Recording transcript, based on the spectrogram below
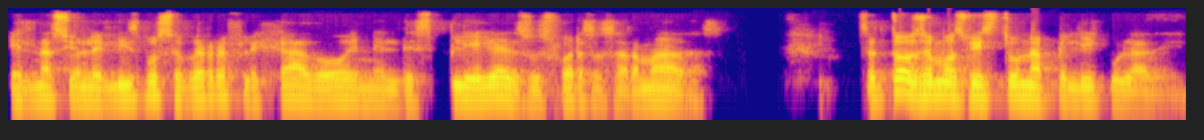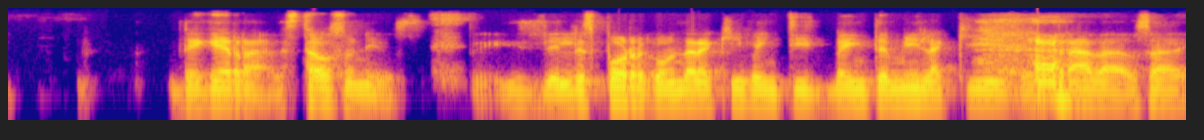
el nacionalismo se ve reflejado en el despliegue de sus Fuerzas Armadas. O sea, todos hemos visto una película de, guerra de Estados Unidos. Y les puedo recomendar aquí 20 mil aquí de entrada. O sea,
